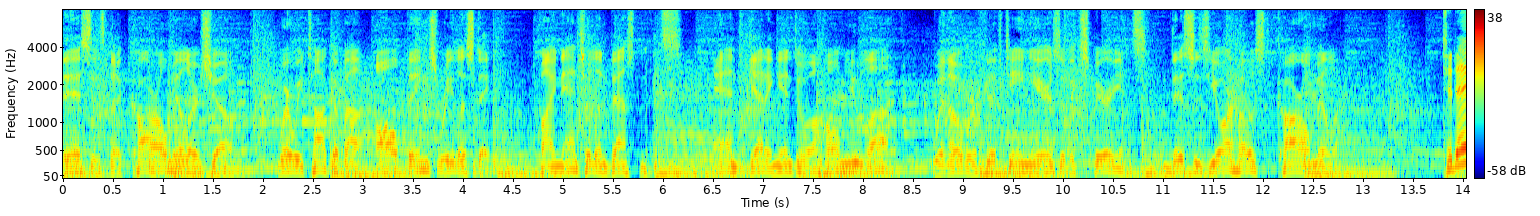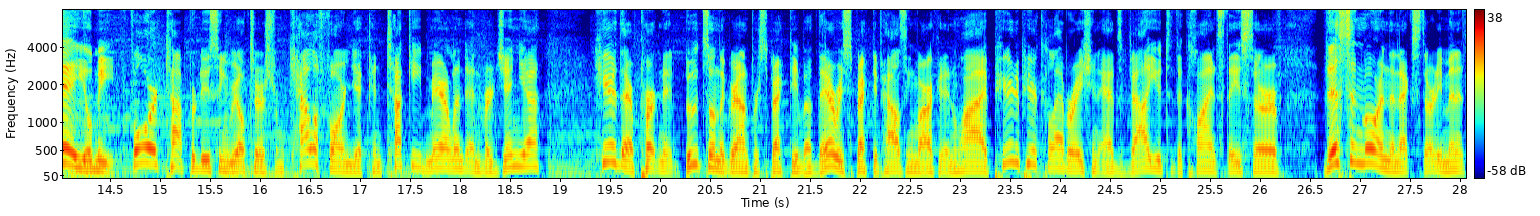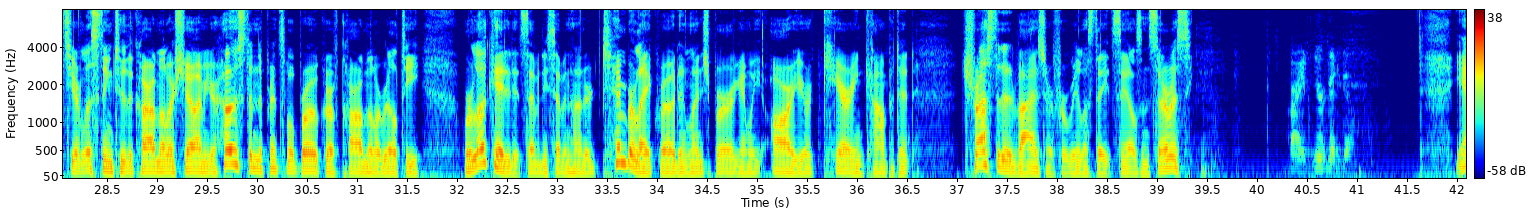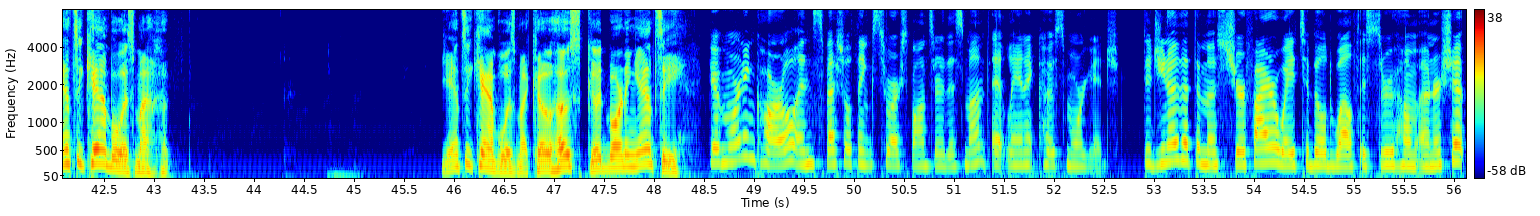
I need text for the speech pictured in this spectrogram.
This is the Carl Miller Show, where we talk about all things real estate, financial investments, and getting into a home you love. With over 15 years of experience, this is your host, Carl Miller. Today, you'll meet four top producing realtors from California, Kentucky, Maryland, and Virginia. Hear their pertinent boots on the ground perspective of their respective housing market and why peer to peer collaboration adds value to the clients they serve. This and more in the next 30 minutes. You're listening to The Carl Miller Show. I'm your host and the principal broker of Carl Miller Realty. We're located at 7700 Timberlake Road in Lynchburg, and we are your caring, competent, trusted advisor for real estate sales and service. All right, you're good to go. Yancey Campbell is my Yancey Campbell is my co-host. Good morning, Yancey. Good morning, Carl, and special thanks to our sponsor this month, Atlantic Coast Mortgage. Did you know that the most surefire way to build wealth is through home ownership?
